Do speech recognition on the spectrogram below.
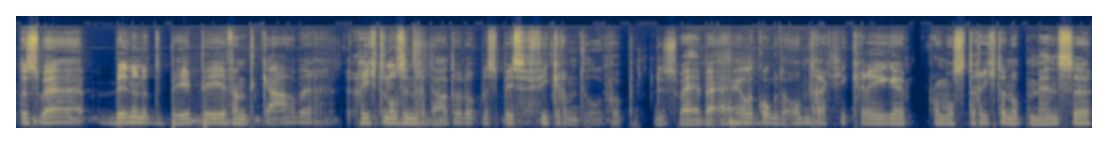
Dus wij binnen het BP van het kader richten ons inderdaad op een specifiekere doelgroep. Dus wij hebben eigenlijk ook de opdracht gekregen om ons te richten op mensen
